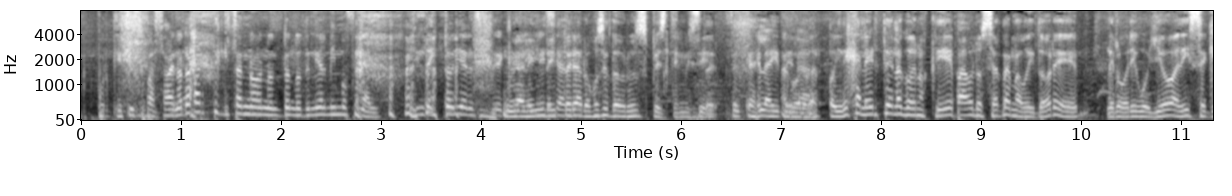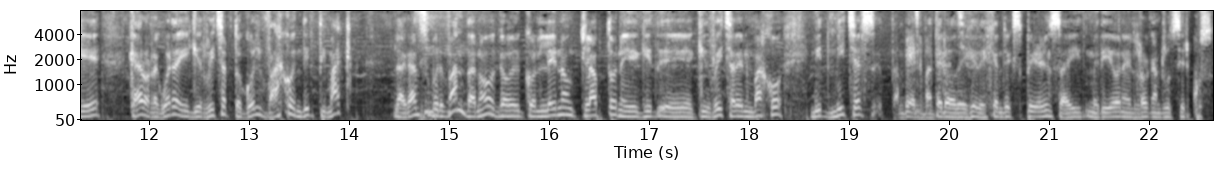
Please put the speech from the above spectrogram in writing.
porque si se pasaba en otra parte quizás no, no, no tenía el mismo final. Linda historia. Una linda historia a propósito de Bruce Springsteen. Sí, cerca de la idea. Oye, deja leerte lo que nos escribe Pablo Cerda, un auditor eh, de Rodrigo Ulloa, dice que, claro, recuerda que Richard tocó el bajo en Dirty Mac la gran super banda, ¿no? Con Lennon, Clapton y Keith, eh, Richard en bajo, Mitch Mitchells, también el batero de, de Hendrix Experience, ahí metido en el Rock and Roll Circus.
